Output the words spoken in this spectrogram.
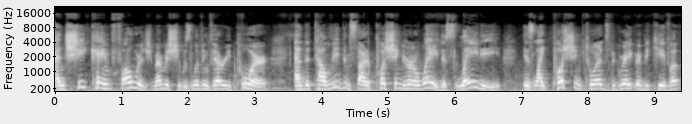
and she came forward, remember she was living very poor, and the Talmidim started pushing her away. This lady is like pushing towards the great Rebbe Kiva,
